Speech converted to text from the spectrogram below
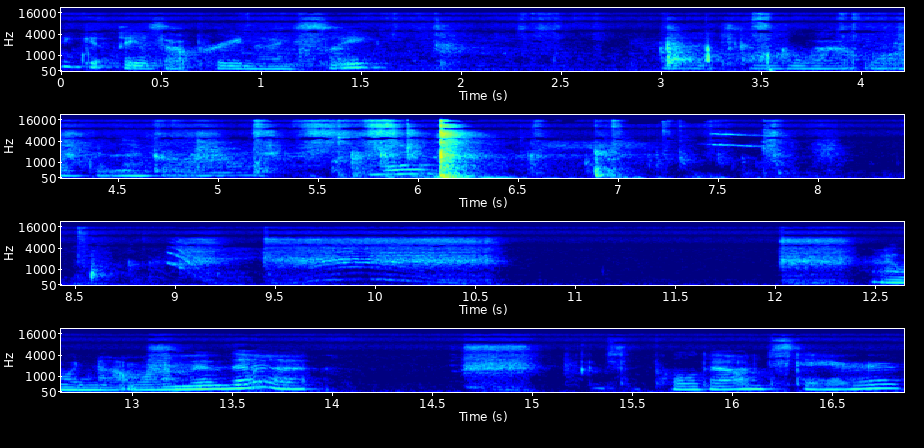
I think it lays out pretty nicely. And it's gonna go out, the garage. I would not want to move that. A pull down stairs.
